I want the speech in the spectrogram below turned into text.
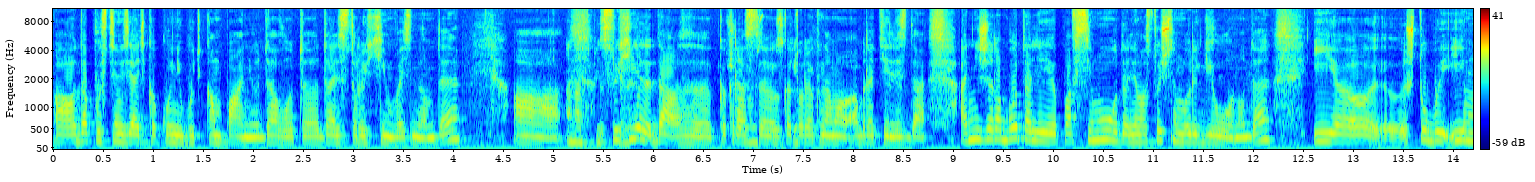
а, допустим, взять какую-нибудь компанию, да, вот э, Дальстройхим возьмем, да. А, Она списке, сухие, да, да как раз, которые к нам обратились, да. Они же работали по всему дальневосточному региону, да, и Э, чтобы им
